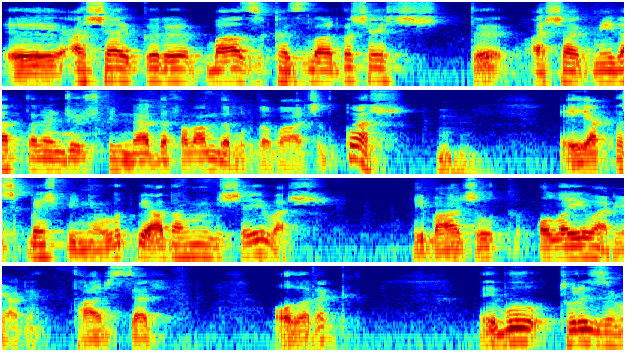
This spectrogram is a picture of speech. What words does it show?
Ee, aşağı yukarı bazı kazılarda şey işte aşağı milattan önce 3000'lerde falan da burada bağcılık var. E, yaklaşık 5000 yıllık bir adamın bir şeyi var. Bir bağcılık olayı var yani tarihsel olarak. E, bu turizm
